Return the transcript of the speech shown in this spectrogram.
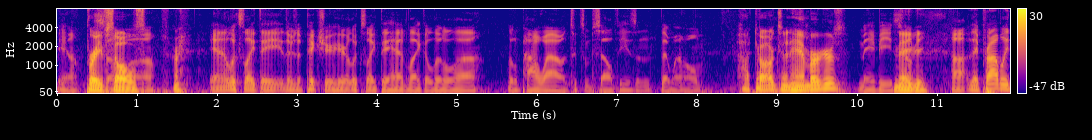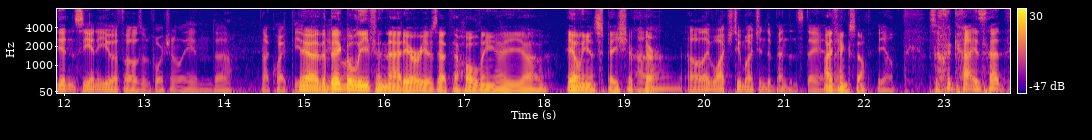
Yeah. Brave So, souls. uh, and it looks like they there's a picture here. It looks like they had like a little uh, little powwow and took some selfies and then went home. Hot dogs and hamburgers? Maybe. So, Maybe. uh, they probably didn't see any UFOs, unfortunately, and uh, not quite the. yeah, the big thought. belief in that area is that they're holding a uh, alien spaceship there. Ah, oh, they've watched too much Independence Day. I, I think so. Yeah. So, guys, that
